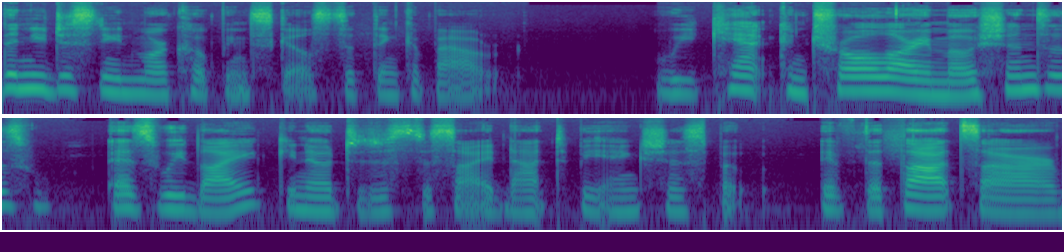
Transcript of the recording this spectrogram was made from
then you just need more coping skills to think about. We can't control our emotions as as we'd like, you know, to just decide not to be anxious. But if the thoughts are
